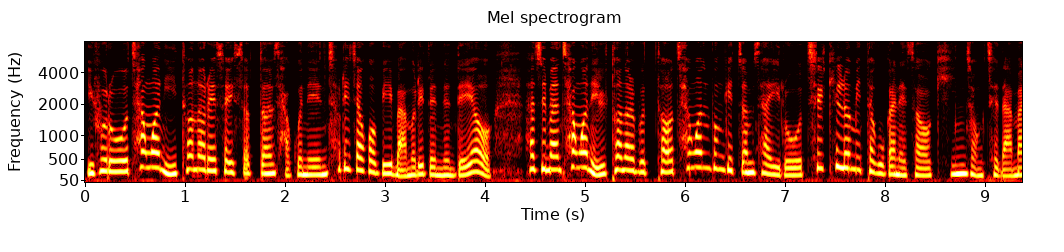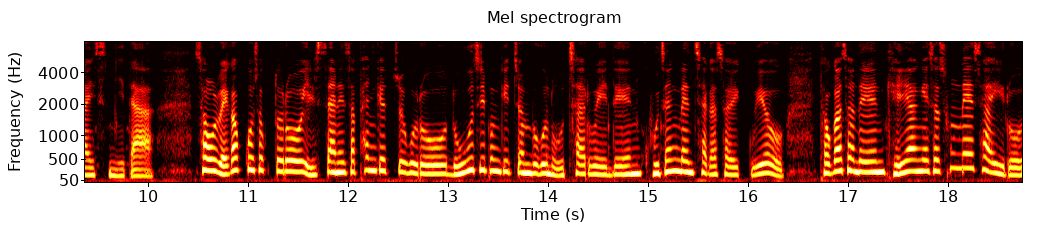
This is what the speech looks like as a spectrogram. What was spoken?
이후로 창원 2터널에서 있었던 사고는 처리 작업이 마무리됐는데요. 하지만 창원 1터널부터 창원 분기점 사이로 7km 구간에서 긴 정체 남아 있습니다. 서울 외곽고속도로 일산에서 판교 쪽으로 노우지 분기점 부근 5차로에는 고장난 차가 서 있고요. 더 가서는 계양에서 송내 사이로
